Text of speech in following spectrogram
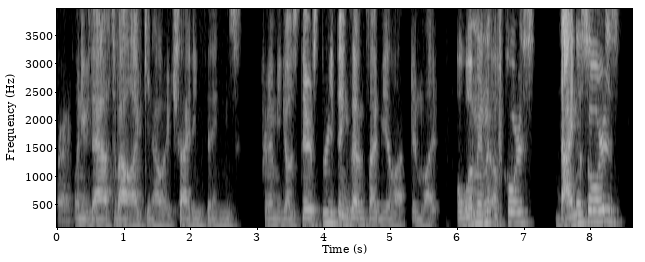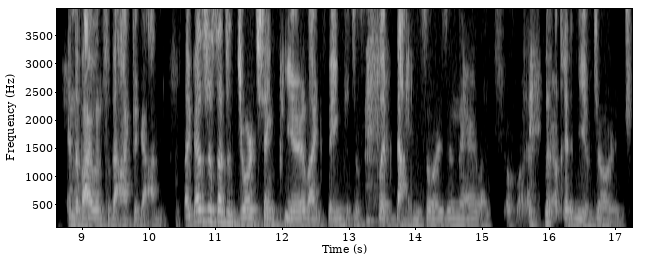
Right. when he was asked about like you know exciting things for him, he goes, "There's three things that excite me a lot in life: a woman, of course, dinosaurs, and the violence of the octagon." Like that's just such a George St. Pierre like thing to just slip dinosaurs in there. Like the epitome of George.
